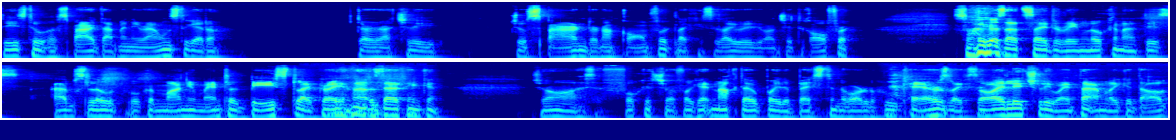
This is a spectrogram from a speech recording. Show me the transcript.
these two have sparred that many rounds together. They're actually just sparring, they're not going for it. Like he said, I really want you to go for it. So I was outside the ring looking at this absolute fucking monumental beast, like right, and I was there thinking, "Do you know. I said, "Fuck it, sure. If I get knocked out by the best in the world, who cares?" Like, so I literally went at him like a dog,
